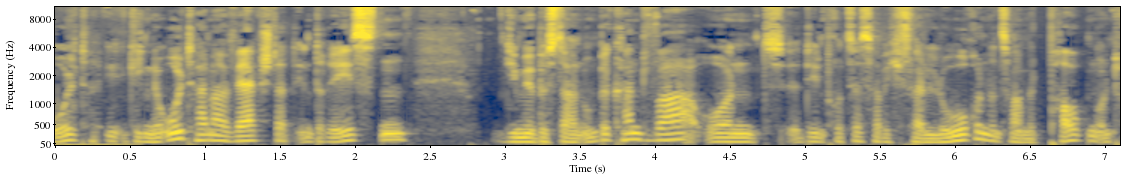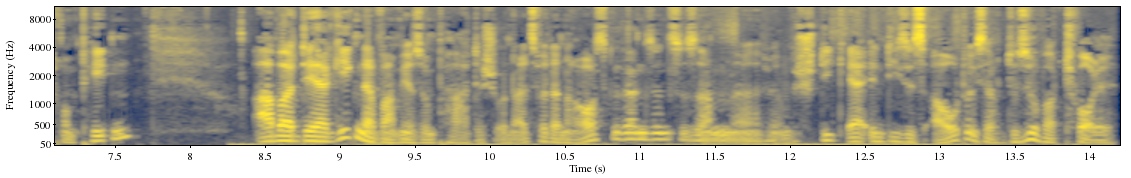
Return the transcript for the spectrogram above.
Old, gegen eine Oldtimer-Werkstatt in Dresden, die mir bis dahin unbekannt war und den Prozess habe ich verloren und zwar mit Pauken und Trompeten. Aber der Gegner war mir sympathisch und als wir dann rausgegangen sind zusammen, äh, stieg er in dieses Auto. Ich sagte, das aber toll.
